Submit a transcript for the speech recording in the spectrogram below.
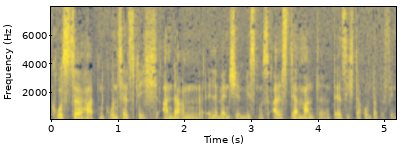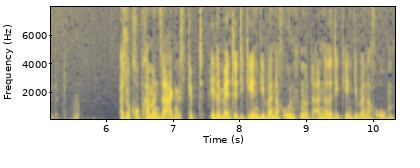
Kruste hat einen grundsätzlich anderen Elementchemismus als der Mantel, der sich darunter befindet. Also grob kann man sagen, es gibt Elemente, die gehen lieber nach unten und andere, die gehen lieber nach oben.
